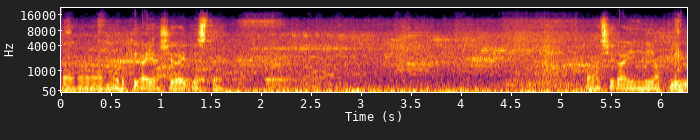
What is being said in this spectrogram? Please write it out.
तर मूर्ती काही अशी काही दिसते. तर अशी काही ही आपली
